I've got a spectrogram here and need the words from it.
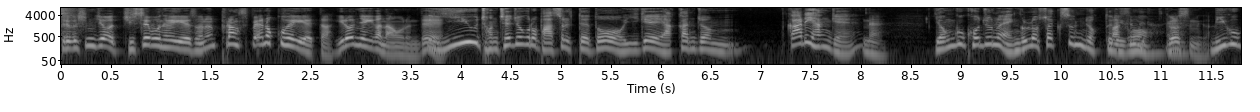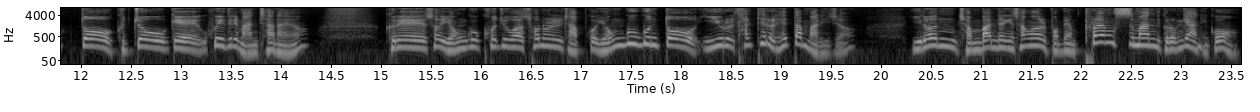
그리고 심지어 G7 회의에서는 프랑스 빼놓고 회의했다. 이런 얘기가 나오는데 EU 전체적으로 봤을 때도 이게 약간 좀 까리한 게 네. 영국, 호주는 앵글로색슨족들이고 맞습니다. 그렇습니다. 미국도 그쪽에 후예들이 많잖아요. 그래서 영국, 호주와 손을 잡고 영국은 또 EU를 탈퇴를 했단 말이죠. 이런 전반적인 상황을 보면 프랑스만 그런 게 아니고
